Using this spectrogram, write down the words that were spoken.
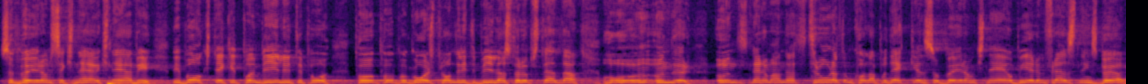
Så böjer de sig knä, knä vid, vid bakdäcket på en bil ute på, på, på, på gårdsplanen där lite bilar står uppställda. Och under, under, när de andra tror att de kollar på däcken så böjer de knä och ber en frälsningsbön.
